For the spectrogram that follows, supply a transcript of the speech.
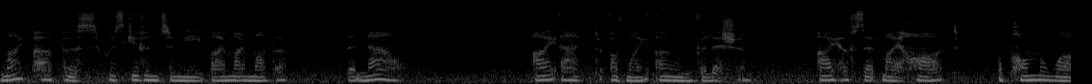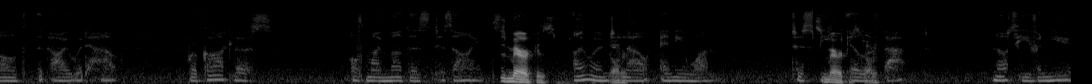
My purpose was given to me by my mother, but now I act of my own volition. I have set my heart upon the world that I would have, regardless of my mother's designs. This is America's. I won't daughter. allow anyone to speak ill daughter. of that. Not even you.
